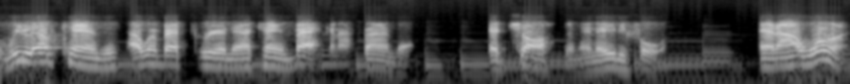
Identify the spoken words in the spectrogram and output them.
We left Kansas. I went back to Korea, and then I came back and I signed up at Charleston in '84, and I won.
